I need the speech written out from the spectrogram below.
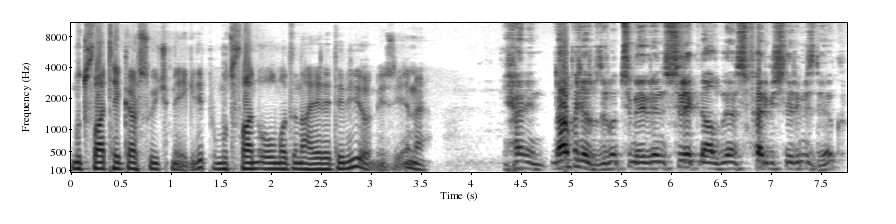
Mutfağa tekrar su içmeye gidip mutfağın olmadığını hayal edebiliyor muyuz değil mi? Yani ne yapacağız bu durumda? Tüm evreni sürekli algılayan süper güçlerimiz de yok.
